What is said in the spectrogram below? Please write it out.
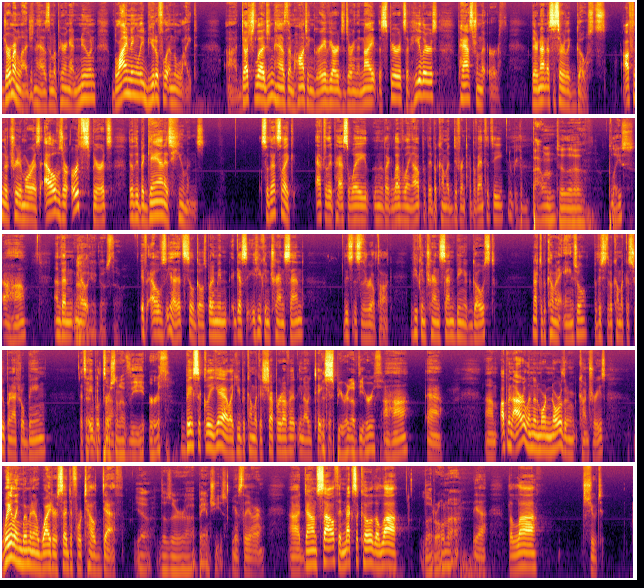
German legend has them appearing at noon, blindingly beautiful in the light. Uh, Dutch legend has them haunting graveyards during the night, the spirits of healers passed from the earth. They're not necessarily ghosts. Often they're treated more as elves or earth spirits, though they began as humans. So that's like after they pass away, they're like leveling up, they become a different type of entity. You become bound to the place. Uh huh. And then you Not know, like a ghost, though. if elves, yeah, that's still ghost. But I mean, I guess if you can transcend, this this is real talk. If you can transcend being a ghost, not to become an angel, but just to become like a supernatural being that's A, able a to person of the earth, basically, yeah, like you become like a shepherd of it. You know, take a spirit of the earth. Uh huh. Yeah. Um, up in Ireland and more northern countries, wailing women in white are said to foretell death. yeah, those are uh, banshees. Yes, they are. Uh, down south in Mexico, the La, La Rona. yeah, the La, shoot,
